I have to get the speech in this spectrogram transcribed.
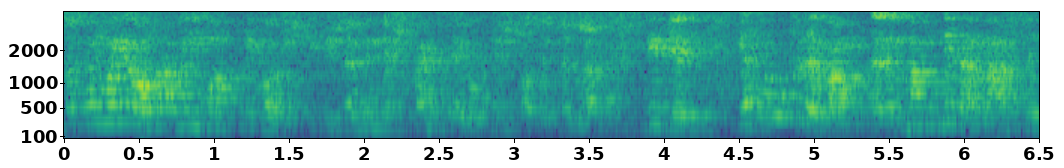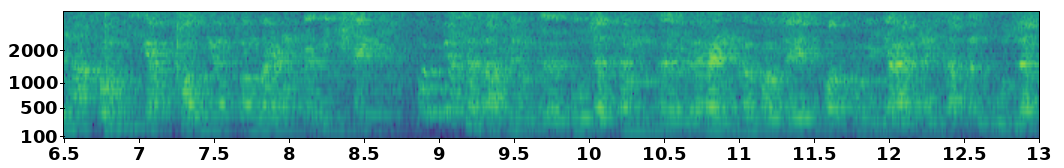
to są moje obawy i wątpliwości. I żeby mieszkańcy również o tych rzeczach wiedzieli. Ja nie ukrywam, y, mam dylemat, na komisjach podniosłem rękę i dzisiaj podniosę za tym y, budżetem y, rękę, bo to jest odpowiedzialność za ten budżet.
